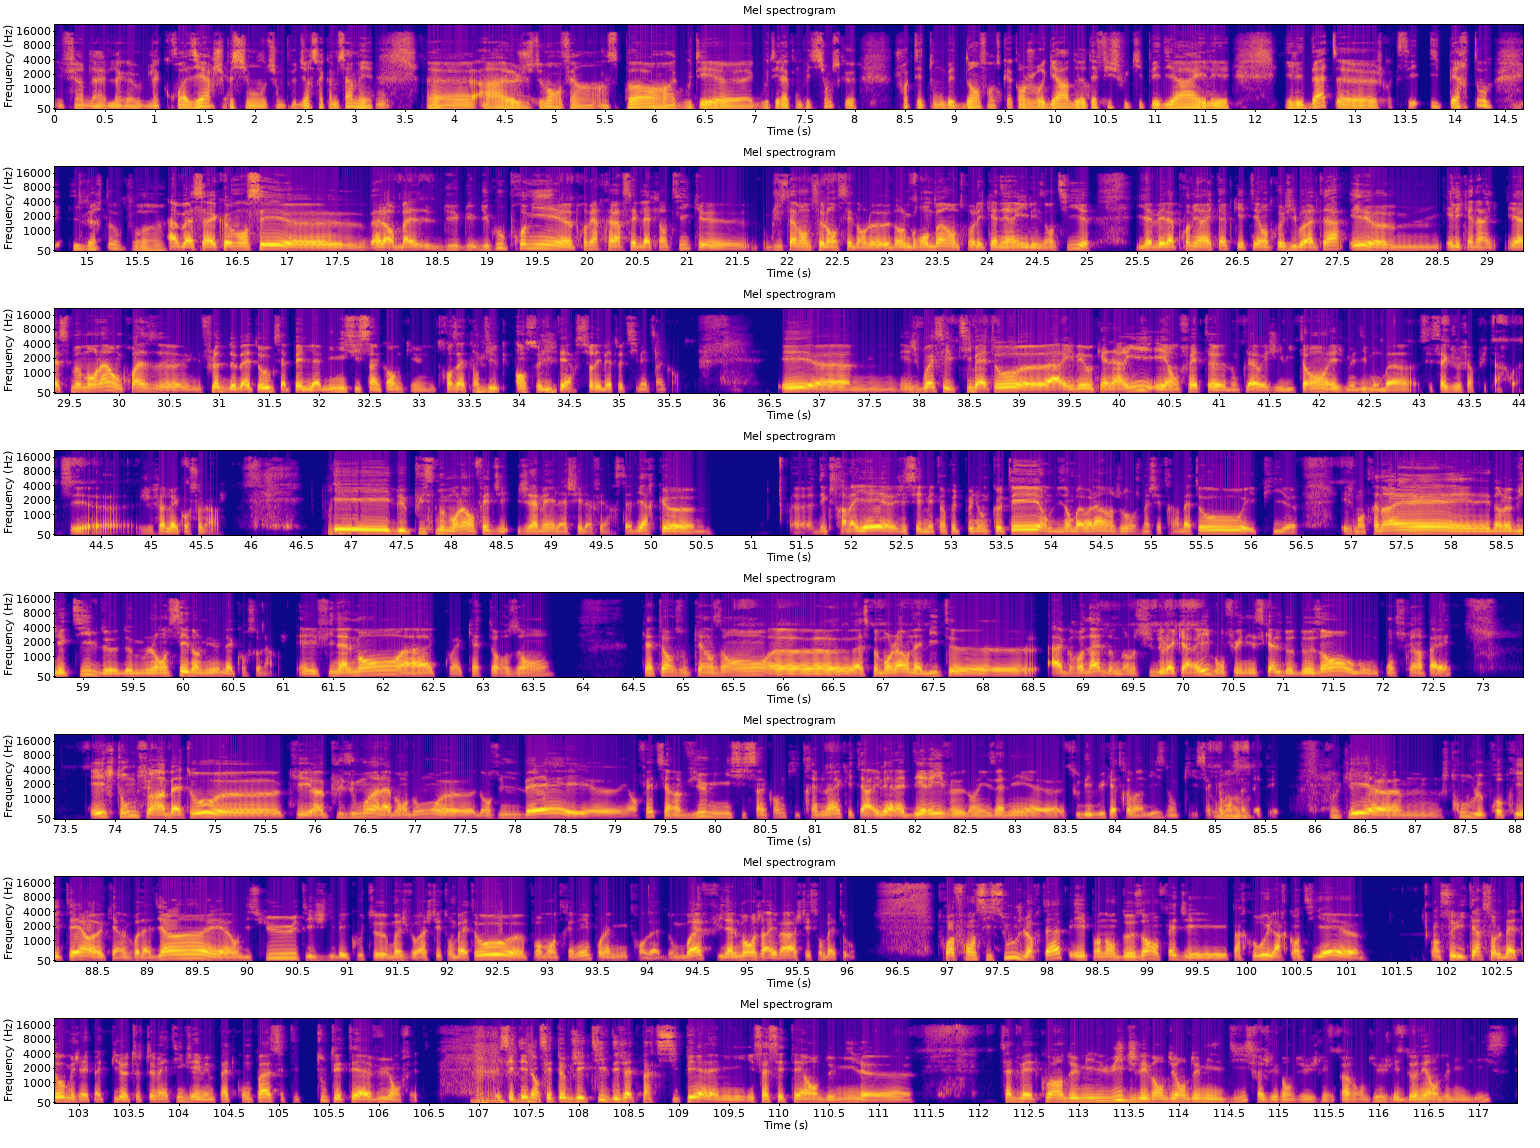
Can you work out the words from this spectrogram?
et faire de la, de la, de la croisière. Je sais pas si on, si on peut dire ça comme ça mais euh, à euh, justement en faire un, sport à goûter euh, à goûter la compétition. Parce que je crois que t'es tombé dedans. Enfin en tout cas quand je regarde ta fiche Wikipédia et les et les dates je crois que c'est hyper tôt. Hyper tôt pour ah bah ça a commencé alors bah du, du coup premier première traversée de l'Atlantique juste avant de se lancer dans le dans le grand bain entre les Canaries et les Antilles, il y avait la première étape qui était entre Gibraltar et euh, et les Canaries. Et à ce moment-là, on croise euh, une flotte de bateaux qui s'appelle la Mini 650, qui est une transatlantique en solitaire sur des bateaux de 6 mètres 50. Et, euh, et je vois ces petits bateaux arriver aux Canaries et en fait donc là ouais j'ai 8 ans et je me dis bon bah c'est ça que je veux faire plus tard quoi. C'est je vais faire de la course au large. Et depuis ce moment-là en fait j'ai jamais lâché l'affaire. C'est-à-dire que euh, dès que je travaillais, euh, j'essayais de mettre un peu de pognon de côté en me disant bah voilà un jour je m'achèterai un bateau et puis euh, et je m'entraînerai dans l'objectif de, de me lancer dans le milieu de la course au large. Et finalement à quoi 14 ans, 14 ou 15 ans, à ce moment-là on habite à Grenade donc dans le sud de la Caraïbe, on fait une escale de deux ans où on construit un palais et je tombe sur un bateau euh, qui est plus ou moins à l'abandon euh, dans une baie et, euh, et en fait c'est un vieux Mini 650 qui traîne là qui était arrivé à la dérive dans les années tout début 90 donc ça commence à dater. Et je trouve le propriétaire qui est un grenadien et on discute et je dis bah écoute moi je veux racheter ton bateau pour m'entraîner pour la Mini Transat. Donc bref finalement j'arrive à racheter son bateau. 3 francs 6 sous, je leur tape et pendant deux ans en fait j'ai parcouru l'arc antillais en solitaire sur le bateau, mais j'avais pas de pilote automatique, j'avais même pas de compas, c'était tout était à vue en fait. Et c'était dans cet objectif déjà de participer à la mini. Et ça c'était en 2000. Euh, ça devait être quoi en 2008 Je l'ai vendu en 2010. Enfin, je l'ai vendu, je l'ai pas vendu, je l'ai donné en 2010.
